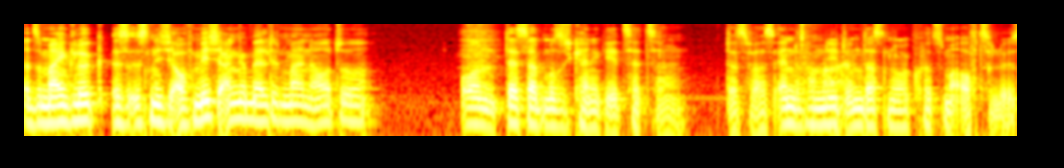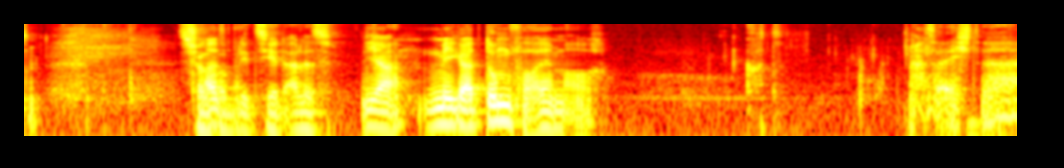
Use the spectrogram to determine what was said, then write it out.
also mein Glück, es ist nicht auf mich angemeldet, mein Auto, und deshalb muss ich keine GEZ zahlen. Das war das Ende vom Lied, um das nur kurz mal aufzulösen. Ist schon Also- kompliziert alles. Ja, mega dumm vor allem auch. Gott. Also echt, äh,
